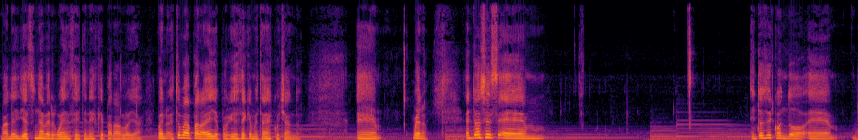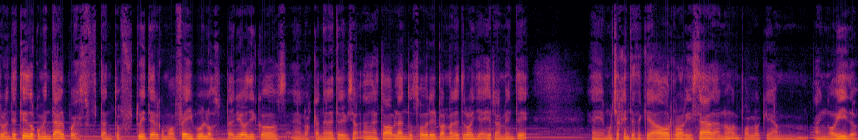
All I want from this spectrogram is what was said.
¿Vale? Ya es una vergüenza y tenéis que pararlo ya. Bueno, esto va para ellos porque yo sé que me están escuchando. Eh, bueno, entonces, eh, entonces cuando eh, durante este documental, pues tanto Twitter como Facebook, los periódicos, los canales de televisión han estado hablando sobre el Palmar de Troya y realmente eh, mucha gente se ha quedado horrorizada ¿no? por lo que han, oído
